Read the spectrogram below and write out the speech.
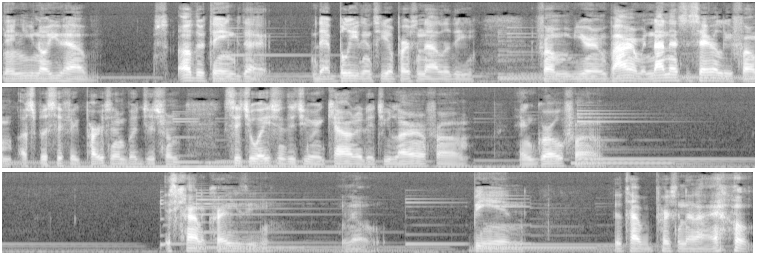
And you know, you have other things that that bleed into your personality from your environment, not necessarily from a specific person, but just from situations that you encounter that you learn from and grow from. It's kind of crazy, you know, being the type of person that I am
